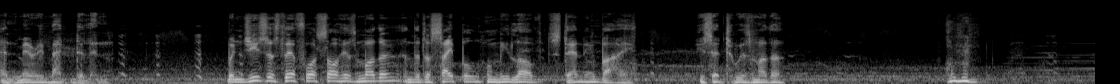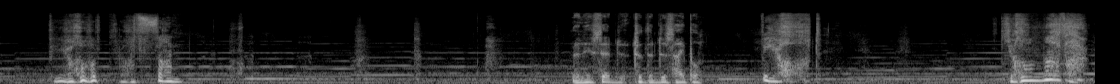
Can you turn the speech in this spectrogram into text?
and Mary Magdalene. When Jesus therefore saw his mother and the disciple whom he loved standing by, he said to his mother, Woman, behold your son. Then he said to the disciple, Behold your mother.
